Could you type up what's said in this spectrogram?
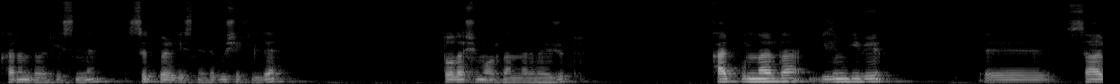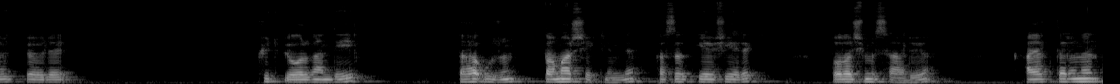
Karın bölgesinde, sırt bölgesinde de bu şekilde dolaşım organları mevcut. Kalp bunlarda bizim gibi e, sabit böyle küt bir organ değil. Daha uzun, damar şeklinde kasılıp gevşeyerek dolaşımı sağlıyor. Ayaklarının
